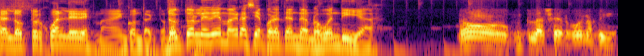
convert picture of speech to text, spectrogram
Está el doctor Juan Ledesma en contacto. Doctor Ledesma, gracias por atendernos. Buen día. No, un placer. Buenos días.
